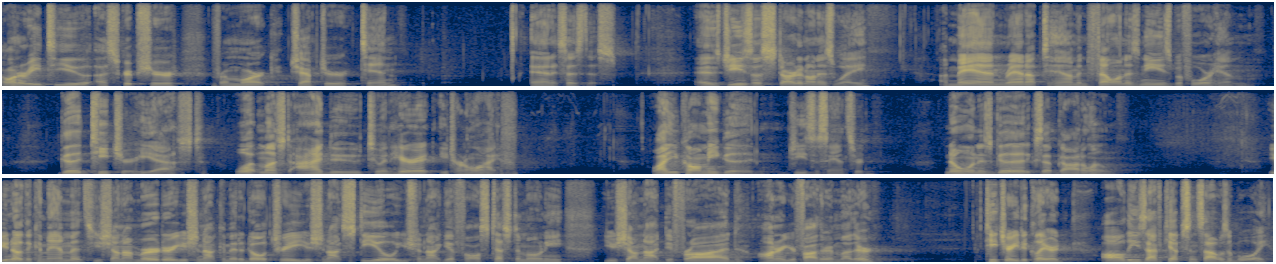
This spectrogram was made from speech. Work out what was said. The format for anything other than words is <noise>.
I want to read to you a scripture from Mark chapter 10. And it says this As Jesus started on his way, a man ran up to him and fell on his knees before him. Good teacher, he asked, what must I do to inherit eternal life? Why do you call me good? Jesus answered. No one is good except God alone. You know the commandments you shall not murder, you shall not commit adultery, you shall not steal, you shall not give false testimony, you shall not defraud, honor your father and mother. Teacher, he declared, all these I've kept since I was a boy.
